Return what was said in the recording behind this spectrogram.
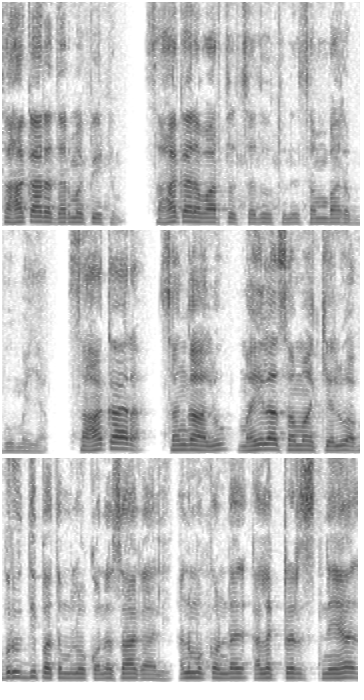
సహకార ధర్మపీఠం సహకార వార్తలు చదువుతున్న సంబార భూమయ్య. సహకార సంఘాలు మహిళా సమాఖ్యలు అభివృద్ధి పథంలో కొనసాగాలి హనుమకొండ కలెక్టర్ స్నేహ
